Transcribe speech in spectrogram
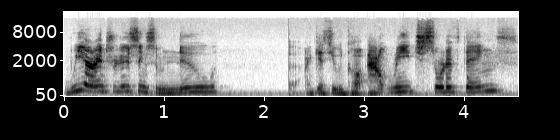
We are introducing some new, I guess you would call outreach sort of things.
